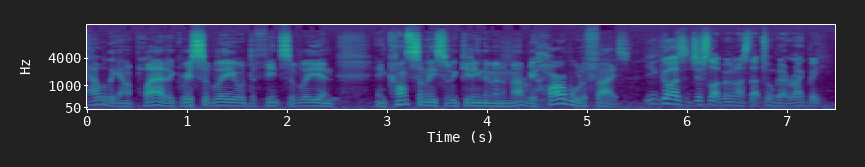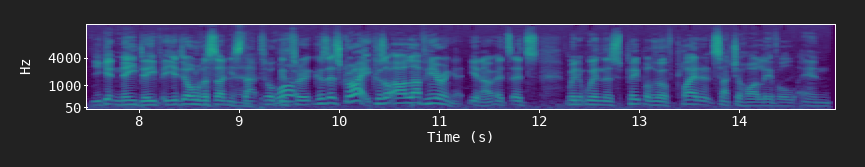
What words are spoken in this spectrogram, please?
how are they going to play it aggressively or defensively, and, and constantly sort of getting them in a mud. It'd be horrible to face. You guys are just like me when I start talking about rugby. You get knee deep, you, all of a sudden you start talking well, through it because it's great. Because I, I, love hearing it. You know, it's it's when when there's people who have played it at such a high level and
